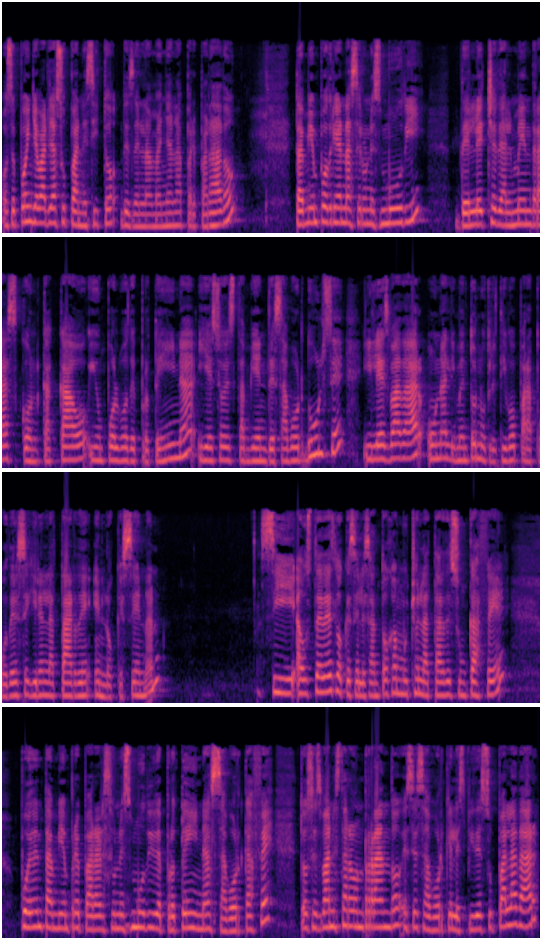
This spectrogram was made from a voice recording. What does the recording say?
O se pueden llevar ya su panecito desde la mañana preparado. También podrían hacer un smoothie de leche de almendras con cacao y un polvo de proteína y eso es también de sabor dulce y les va a dar un alimento nutritivo para poder seguir en la tarde en lo que cenan. Si a ustedes lo que se les antoja mucho en la tarde es un café, pueden también prepararse un smoothie de proteínas sabor café. Entonces van a estar honrando ese sabor que les pide su paladar,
